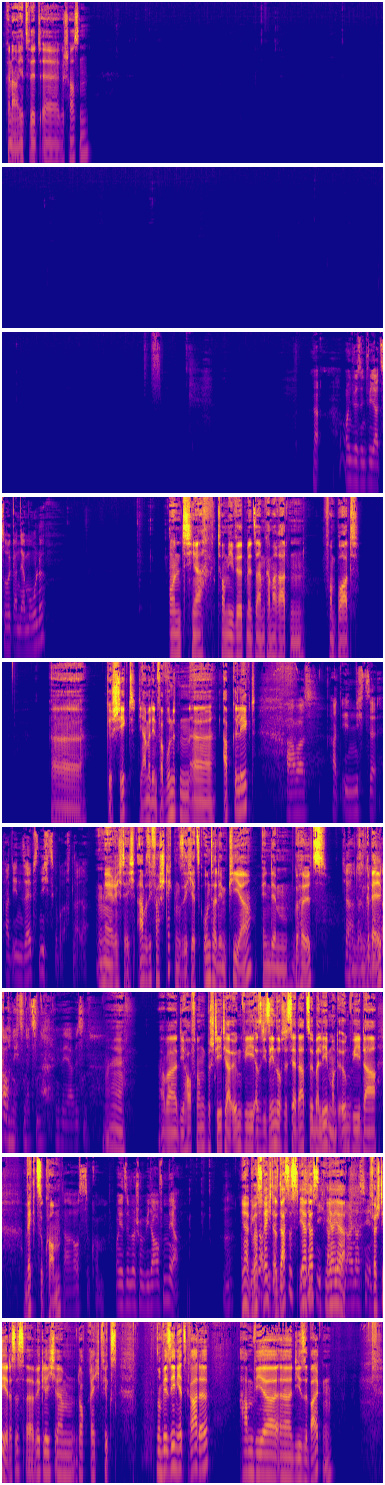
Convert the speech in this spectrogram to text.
genau, jetzt wird äh, geschossen. ja. Und wir sind wieder zurück an der Mole. Und ja, Tommy wird mit seinem Kameraden vom Bord äh, geschickt. Die haben ja den Verwundeten äh, abgelegt. Aber es hat ihnen, nichts, hat ihnen selbst nichts gebracht, leider. Nee, richtig. Aber sie verstecken sich jetzt unter dem Pier in dem Gehölz. Tja, In das diesem wird Gebälk. auch nichts nützen, wie wir ja wissen. Nee. Aber die Hoffnung besteht ja irgendwie, also die Sehnsucht ist ja da zu überleben und irgendwie da wegzukommen. da rauszukommen. Und jetzt sind wir schon wieder auf dem Meer. Ja, Wie du hast gesagt, recht. wir Also das ist, ja, das, ja, ja. Ich verstehe. Das ist äh, wirklich ähm, doch recht fix. Und wir sehen jetzt gerade, haben wir äh, diese Balken.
